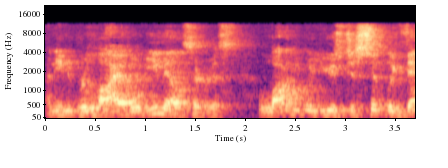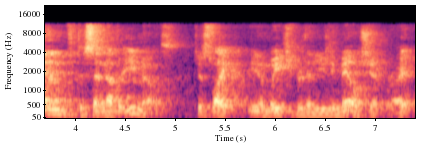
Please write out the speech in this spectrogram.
I need a reliable email service. A lot of people use just simply them to send out their emails. Just like, you know, way cheaper than using MailChimp, right?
